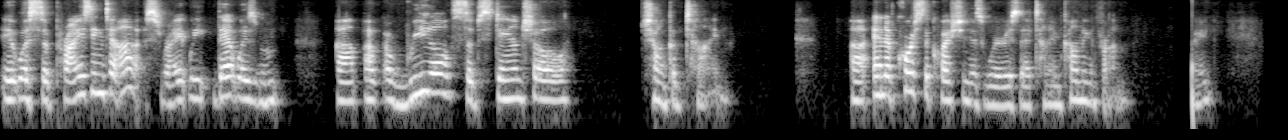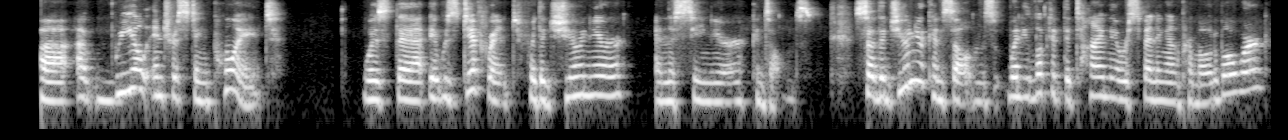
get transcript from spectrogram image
It was surprising to us, right? We that was uh, a, a, real substantial chunk of time. Uh, and of course, the question is where is that time coming from, right? Uh, a real interesting point was that it was different for the junior and the senior consultants. So the junior consultants, when you looked at the time they were spending on promotable work,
